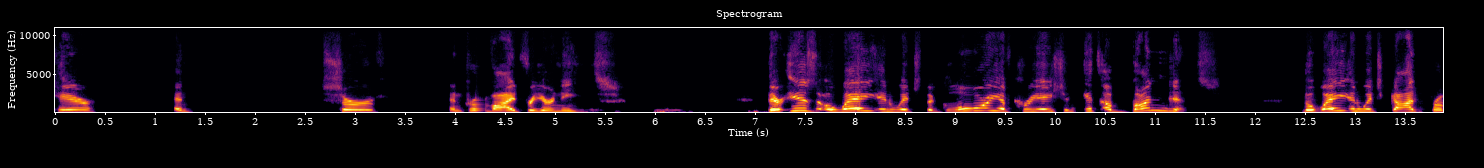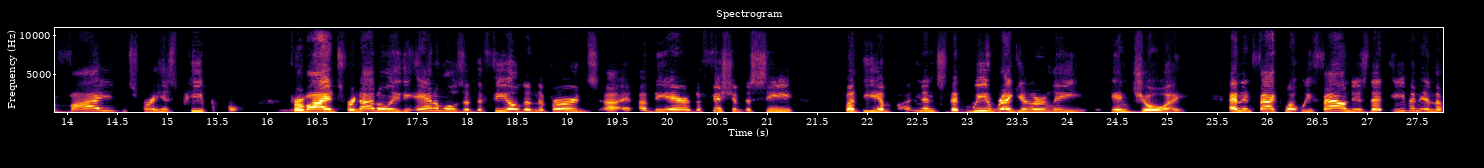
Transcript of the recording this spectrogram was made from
care and serve and provide for your needs? There is a way in which the glory of creation, its abundance, the way in which God provides for his people, provides for not only the animals of the field and the birds uh, of the air, the fish of the sea, but the abundance that we regularly enjoy. And in fact, what we found is that even in the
